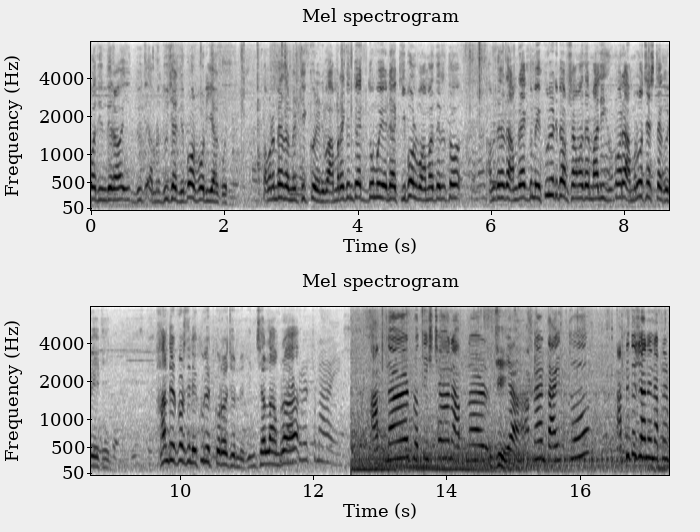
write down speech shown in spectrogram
কদিন ধরে আমরা দুই চার দিন পর পর ইয়া করি। আমরা মেজারমেন্ট ঠিক করে নিব। আমরা কিন্তু একদম এটা কি বলব আমাদের তো আমাদের আমরা একদম একুরেট ব্যবসা আমাদের মালিক করে আমরাও চেষ্টা করি এটি। হান্ড্রেড পার্সেন্ট একুরেট করার জন্য। ইনশাল্লাহ আমরা আপনার প্রতিষ্ঠান আপনার আপনার দায়িত্ব আপনি তো জানেন আপনার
